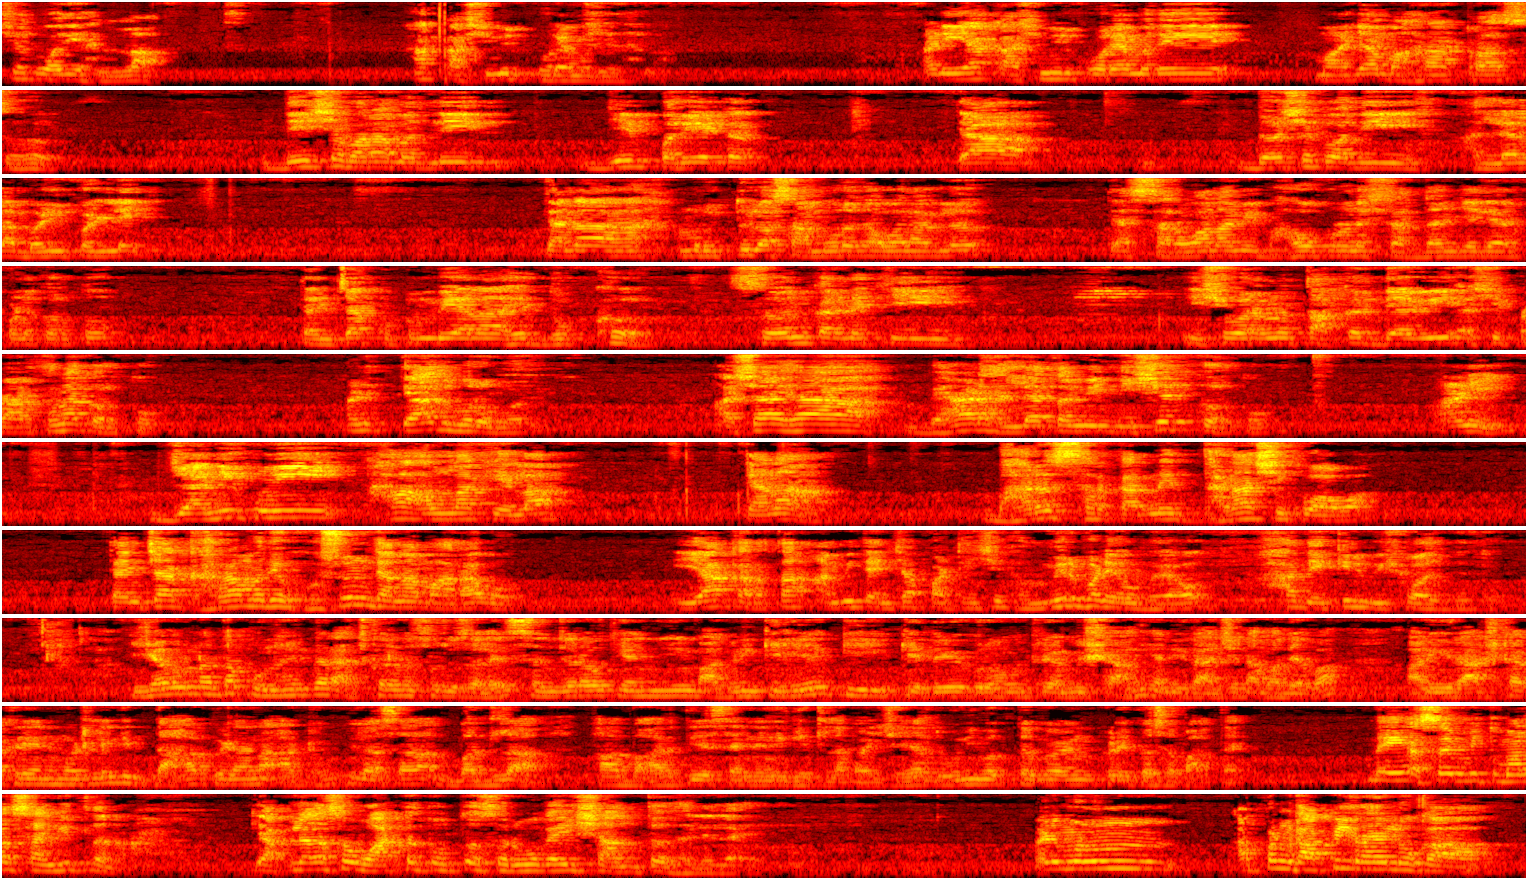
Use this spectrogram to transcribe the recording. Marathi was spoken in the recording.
दहशतवादी हल्ला हा काश्मीर खोऱ्यामध्ये झाला. आणि या काश्मीर खोऱ्यामध्ये माझ्या महाराष्ट्रासह देशभरामधील जे पर्यटक त्या दहशतवादी हल्ल्याला बळी पडले त्यांना मृत्यूला सामोरं जावं लागलं त्या सर्वांना मी भावपूर्ण श्रद्धांजली अर्पण करतो. त्यांच्या कुटुंबियांना हे दुःख सहन करण्याची ईश्वरानं ताकद द्यावी अशी प्रार्थना करतो. आणि त्याचबरोबर अशा ह्या भ्याड हल्ल्याचा मी निषेध करतो. आणि ज्यांनी कुणी हा हल्ला केला त्यांना भारत सरकारने धडा शिकवावा त्यांच्या घरामध्ये घुसून त्यांना मारावं याकरता आम्ही त्यांच्या पाठीशी खंबीरपणे उभे आहोत हा देखील विश्वास देतो. यावरून आता पुन्हा एकदा राजकारण सुरू झालंय. संजय राऊत यांनी मागणी केली आहे की केंद्रीय गृहमंत्री अमित शहा यांनी राजीनामा द्यावा आणि राज ठाकरे यांनी म्हटले की दहा पिढ्यांना आठवतील असा बदला हा भारतीय सैन्याने घेतला पाहिजे. या दोन्ही वक्तव्यांकडे कसं पाहताय? नाही असं मी तुम्हाला सांगितलं ना की आपल्याला असं वाटत होतं सर्व काही शांत झालेलं आहे. आणि म्हणून आपण गाफील राहिलो का?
